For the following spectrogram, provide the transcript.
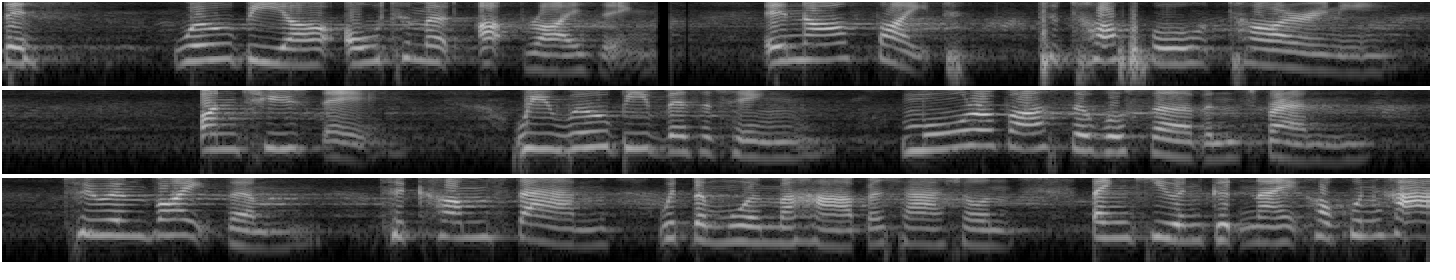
This will be our ultimate uprising in our fight to topple tyranny. On Tuesday, we will be visiting more of our civil servants' friends to invite them to come stand with the Muan Maha Prashashon. Thank you and good night. ขอบคุณค่ะ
